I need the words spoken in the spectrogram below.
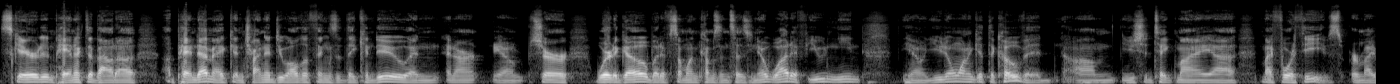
scared and panicked about a, a pandemic and trying to do all the things that they can do and and aren't you know sure where to go. But if someone comes and says, you know what, if you need, you know, you don't want to get the COVID, um, you should take my uh, my four thieves or my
